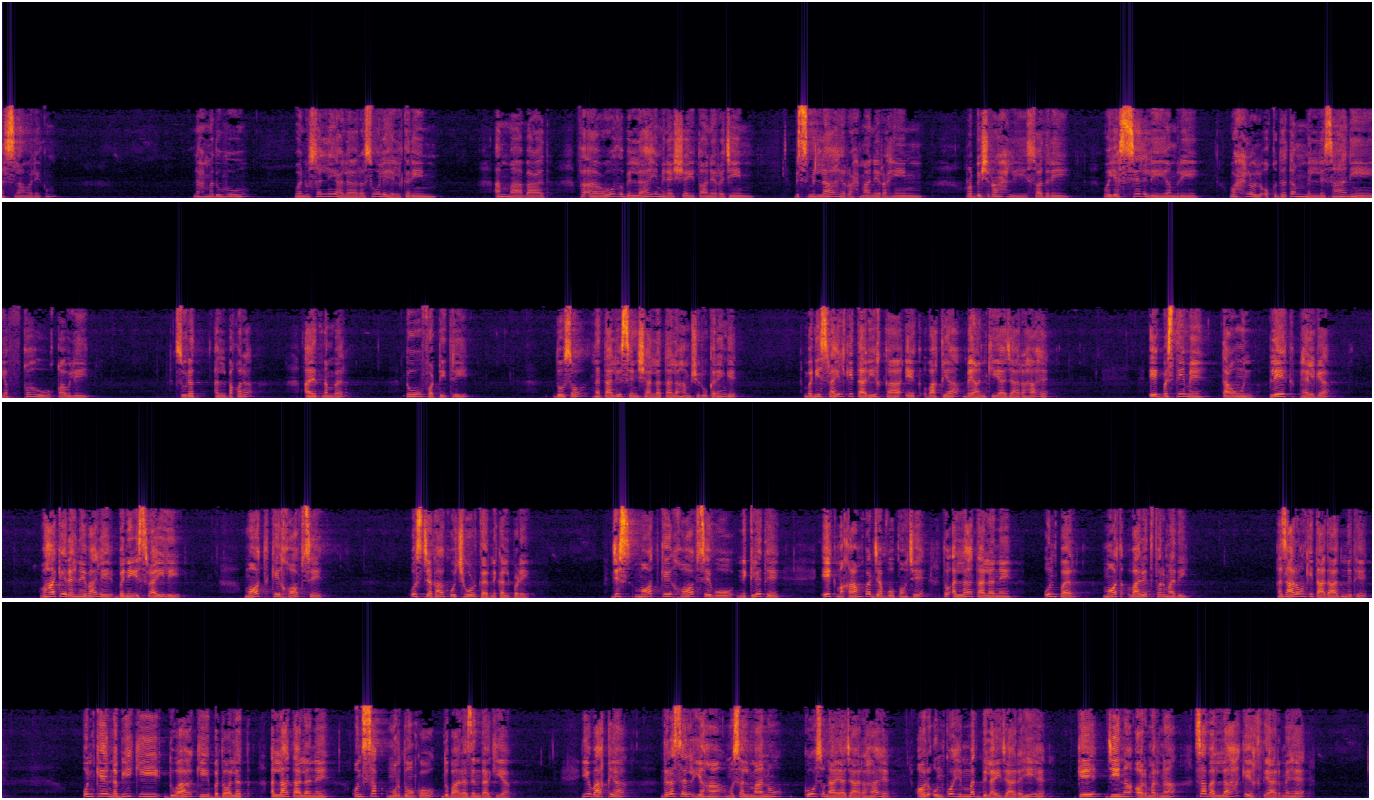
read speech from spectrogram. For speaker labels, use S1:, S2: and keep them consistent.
S1: السلام علیکم۔ نحمده ونصلي على رسوله الكريم اما بعد، فاعوذ بالله من الشيطان الرجيم بسم الله الرحمن الرحيم رب اشرح لي صدري ويسر لي امري واحلل عقدة من لساني يفقهوا قولي سورة البقرہ، آیت نمبر 243 دو سو تینتالیس سے ان شاء اللہ تعالی ہم شروع کریں گے۔ بنی اسرائیل کی تاریخ کا ایک واقعہ بیان کیا جا رہا ہے۔ ایک بستی میں تعاون پلیک پھیل گیا۔ وہاں کے رہنے والے بنی اسرائیلی موت کے خوف سے اس جگہ کو چھوڑ کر نکل پڑے۔ جس موت کے خوف سے وہ نکلے تھے، ایک مقام پر جب وہ پہنچے تو اللہ تعالیٰ نے ان پر موت وارد فرما دی ہزاروں کی تعداد میں تھے۔ ان کے نبی کی دعا کی بدولت اللہ تعالیٰ نے ان سب مردوں کو دوبارہ زندہ کیا۔ یہ واقعہ دراصل یہاں مسلمانوں کو سنایا جا رہا ہے اور ان کو ہمت دلائی جا رہی ہے کہ جینا اور مرنا سب اللہ کے اختیار میں ہے۔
